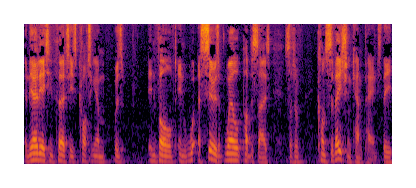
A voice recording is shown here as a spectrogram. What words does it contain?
In the early 1830s, Cottingham was involved in w- a series of well publicised sort of conservation campaigns. The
